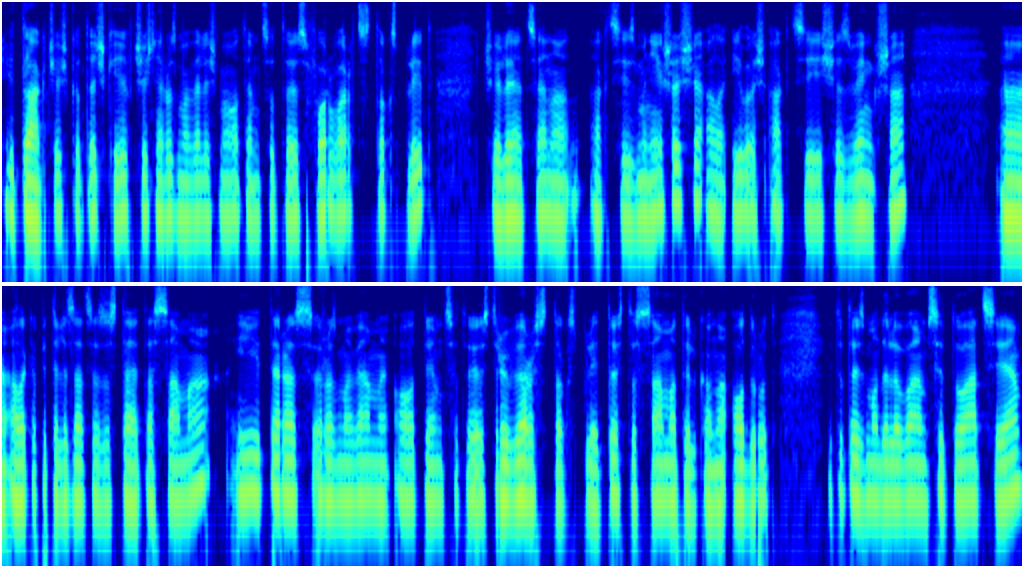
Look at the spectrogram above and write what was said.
I tak, cześć koteczki. Wcześniej rozmawialiśmy o tym, co to jest forward stock split, czyli cena akcji zmniejsza się, ale ilość akcji się zwiększa, e, ale kapitalizacja zostaje ta sama. I teraz rozmawiamy o tym, co to jest reverse stock split. To jest to samo, tylko na odwrót. I tutaj zmodelowałem sytuację,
